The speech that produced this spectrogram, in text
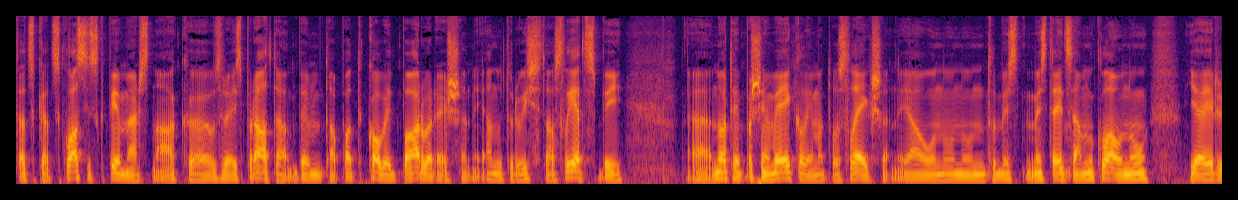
tāds kāds klasisks piemērs nāk uh, uzreiz prātā. Piemēram, tāpat Covid pārvarēšana, ja nu, tur visas tās lietas bija no tiem pašiem veikaliem ar to slēgšanu. Ja, un, un, un tad mēs, mēs teicām, nu, klau, nu, ja ir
